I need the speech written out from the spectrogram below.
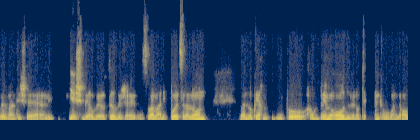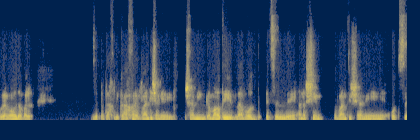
והבנתי שיש בי הרבה יותר, ושסבבה, אני פה אצל אלון, ואני לוקח מפה הרבה מאוד, ונותן כמובן גם הרבה מאוד, אבל זה פתח לי ככה, הבנתי שאני, שאני גמרתי לעבוד אצל אנשים, הבנתי שאני רוצה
